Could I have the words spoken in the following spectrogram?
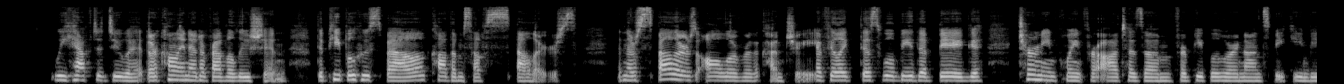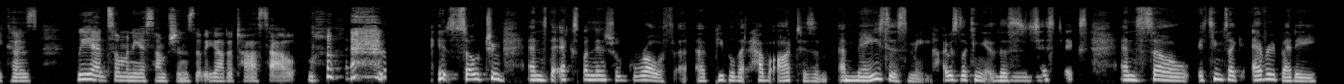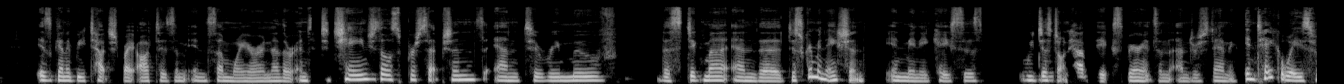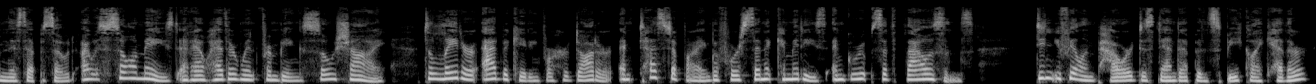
we have to do it. They're calling it a revolution. The people who spell call themselves spellers. And there's spellers all over the country. I feel like this will be the big turning point for autism for people who are non speaking because we had so many assumptions that we got to toss out. It's so true. And the exponential growth of people that have autism amazes me. I was looking at the mm-hmm. statistics. And so it seems like everybody is going to be touched by autism in some way or another. And to change those perceptions and to remove the stigma and the discrimination in many cases, we just don't have the experience and the understanding. In takeaways from this episode, I was so amazed at how Heather went from being so shy to later advocating for her daughter and testifying before Senate committees and groups of thousands. Didn't you feel empowered to stand up and speak like Heather?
